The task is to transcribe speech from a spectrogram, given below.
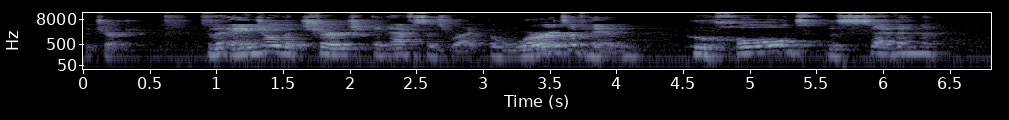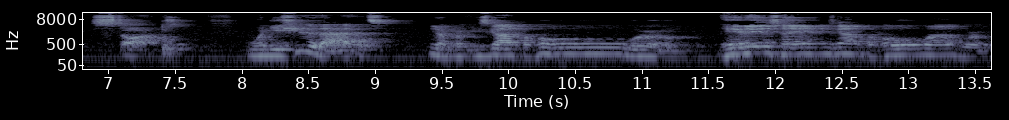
the church. To the angel of the church in Ephesus, write the words of him who holds the seven stars. When you hear that, it's, you know, he's got the whole world in his hand, he's got the whole wide world.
